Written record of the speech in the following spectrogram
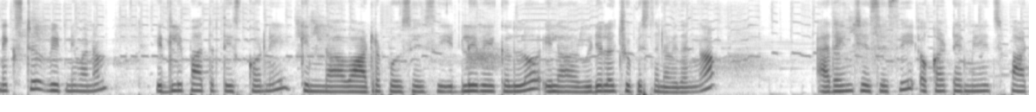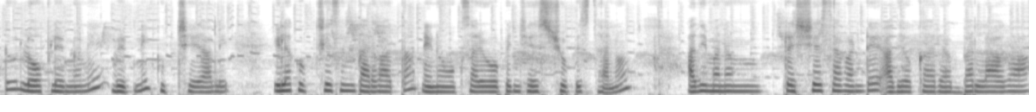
నెక్స్ట్ వీటిని మనం ఇడ్లీ పాత్ర తీసుకొని కింద వాటర్ పోసేసి ఇడ్లీ రేకుల్లో ఇలా వీడియోలో చూపిస్తున్న విధంగా అరేంజ్ చేసేసి ఒక టెన్ మినిట్స్ పాటు లో ఫ్లేమ్లోనే వీటిని కుక్ చేయాలి. ఇలా కుక్ చేసిన తర్వాత నేను ఒకసారి ఓపెన్ చేసి చూపిస్తాను. అది మనం ప్రెస్ చేసామంటే అది ఒక రబ్బర్ లాగా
